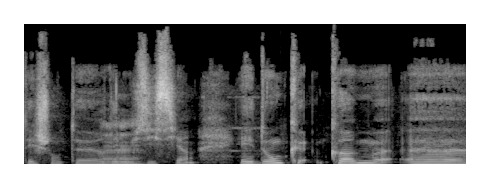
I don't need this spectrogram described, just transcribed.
des chanteurs, des musiciens, et donc comme euh,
